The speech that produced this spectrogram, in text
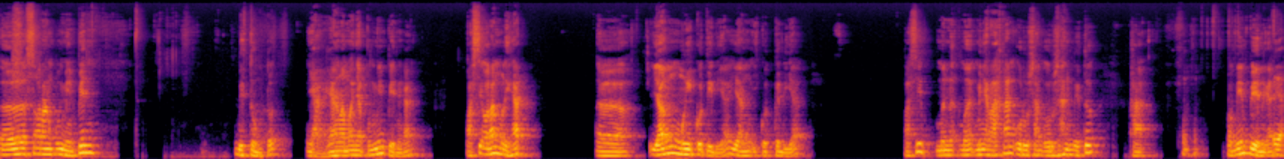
eh, seorang pemimpin dituntut. Ya yang namanya pemimpin kan. Pasti orang melihat eh, yang mengikuti dia yang ikut ke dia pasti men- me- menyerahkan urusan-urusan itu ke pemimpin kan. Iya.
